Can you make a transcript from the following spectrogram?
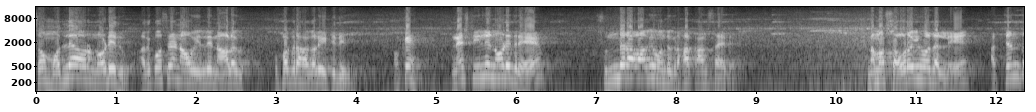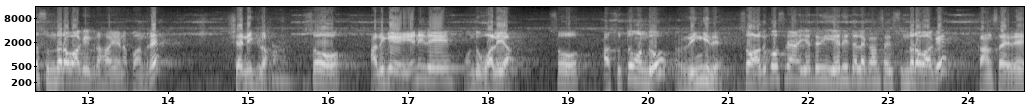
ಸೊ ಮೊದಲೇ ಅವರು ನೋಡಿದ್ದು. ಅದಕ್ಕೋಸ್ಕರ ನಾವು ಇಲ್ಲಿ ನಾಲ್ಕು ಉಪಗ್ರಹಗಳು ಇಟ್ಟಿದ್ದೀವಿ. ಓಕೆ ನೆಕ್ಸ್ಟ್ ಇಲ್ಲಿ ನೋಡಿದರೆ ಸುಂದರವಾಗಿ ಒಂದು ಗ್ರಹ ಕಾಣಿಸ್ತಾ ಇದೆ. ನಮ್ಮ ಸೌರವ್ಯೂಹದಲ್ಲಿ ಅತ್ಯಂತ ಸುಂದರವಾಗಿ ಗ್ರಹ ಏನಪ್ಪ ಅಂದರೆ ಶನಿ ಗ್ರಹ. ಸೊ ಅದಕ್ಕೆ ಏನಿದೆ? ಒಂದು ವಲಯ. ಸೊ ಆ ಸುತ್ತ ಒಂದು ರಿಂಗ್ ಇದೆ. ಸೊ ಅದಕ್ಕೋಸ್ಕರ ಏತರಿ ಏ ರೀತಿಯಲ್ಲೇ ಕಾಣಿಸ್ತಾ ಇದೆ, ಸುಂದರವಾಗಿ ಕಾಣಿಸ್ತಾ ಇದೆ.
